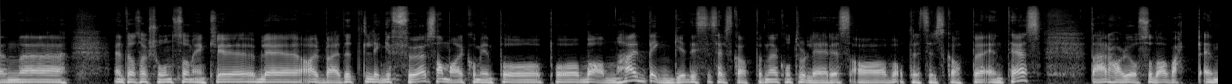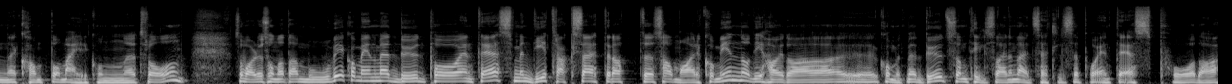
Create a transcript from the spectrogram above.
en, eh, En transaksjon som egentlig ble arbeidet lenge før SalMar kom inn på, på, banen her. Begge disse selskapene kontrolleres av oppdrettsselskapet NTS. Der har det jo også da vært en kamp om eierkontrollen. Så var det jo sånn at da Movi kom inn med et bud på NTS, men de trakk seg etter at SalMar kom inn, og de har jo da eh, kommet med et bud som tilsvarer en verdsettelse på NTS på da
